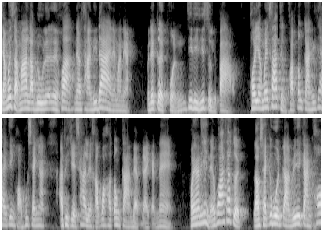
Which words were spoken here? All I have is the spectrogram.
ยังไม่สามารถรับรู้ได้เลยว่าแนวทางที่ได้ในมันเนี่ยมันจะเกิดผลที่ดีที่สุดหรือเปล่า เพราะยังไม่ทราบถึงความต้องการที่แท้จริงของผู้ใช้งานแอปพลิเคชันเลยครับว่าเขาต้องการแบบใดกันแน่ เพราะฉะนั้นที่เห็นได้ว่าถ้าเกิดเราใช้กระบวนการวิธีการข้อ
